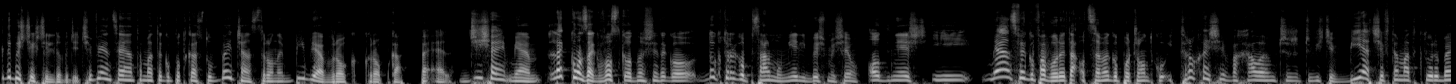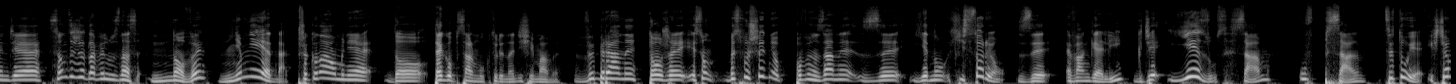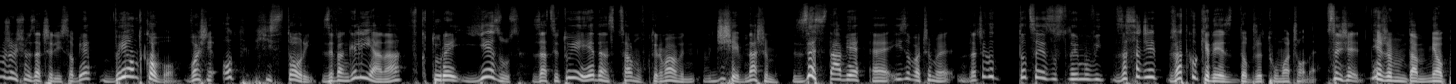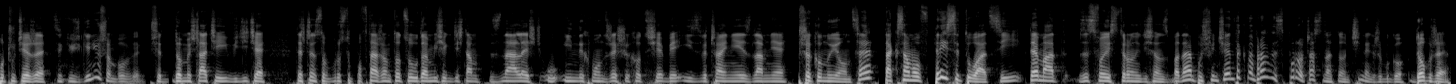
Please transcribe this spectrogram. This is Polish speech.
Gdybyście chcieli dowiedzieć się więcej na temat tego podcastu, wejdźcie na stronę bibliawrok.pl. Dzisiaj miałem lekką zagwozdkę odnośnie tego, do którego psalmu mielibyśmy się odnieść i miałem swojego faworyta od samego początku i trochę się wahałem, czy rzeczywiście wbijać się w temat, który będzie, sądzę, że dla wielu z nas nowy. Niemniej jednak przekonało mnie do tego psalmu, który na dzisiaj mamy wybrany, to, że jest on bezpośrednio powiązany z jedną historią z Ewangelii, gdzie Jezus sam ów psalm cytuję. I chciałbym, żebyśmy zaczęli sobie wyjątkowo właśnie od historii z Ewangelii Jana, w której Jezus zacytuje jeden z psalmów, który mamy dzisiaj w naszym zestawie e, i zobaczymy, dlaczego to, co Jezus tutaj mówi, w zasadzie rzadko kiedy jest dobrze tłumaczone. W sensie, nie żebym tam miał poczucie, że jest jakimś geniuszem, bo jak się domyślacie i widzicie, też często po prostu powtarzam to, co uda mi się gdzieś tam znaleźć u innych mądrzejszych od siebie i zwyczajnie jest dla mnie przekonujące. Tak samo w tej sytuacji temat ze swojej strony gdzieś tam zbadałem, poświęciłem tak naprawdę sporo czasu na ten odcinek, żeby go dobrze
